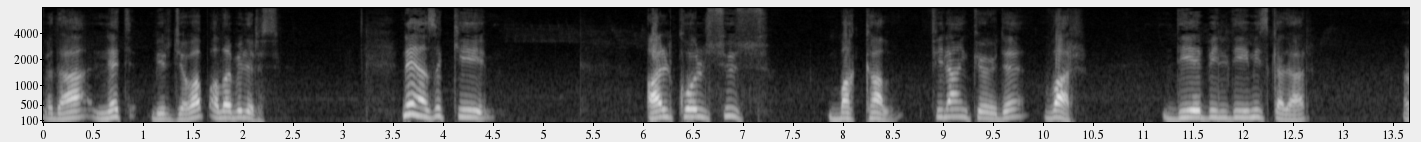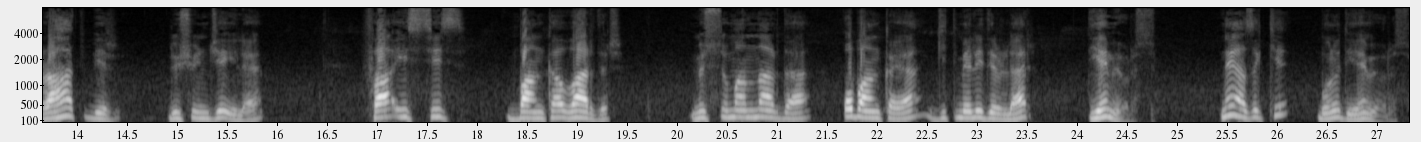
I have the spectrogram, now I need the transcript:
ve daha net bir cevap alabiliriz. Ne yazık ki alkolsüz bakkal filan köyde var diyebildiğimiz kadar rahat bir düşünce ile faizsiz banka vardır. Müslümanlar da o bankaya gitmelidirler diyemiyoruz. Ne yazık ki bunu diyemiyoruz.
